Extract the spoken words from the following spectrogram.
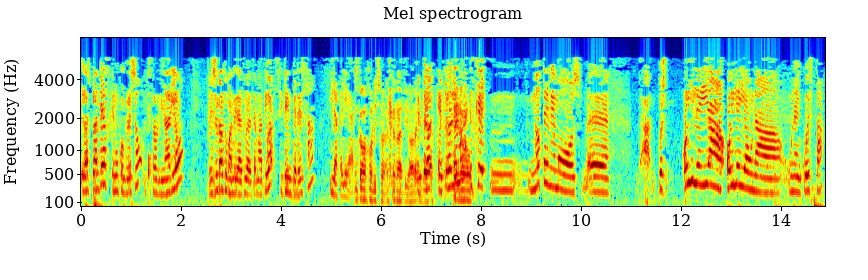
las, planteas en un congreso extraordinario, presentas tu candidatura alternativa, si te interesa, y la peleas. Nunca mejor dicho, alternativa. Ahora el, que el problema es que mmm, no tenemos... Eh, ah, pues hoy leía, hoy leía una, una encuesta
